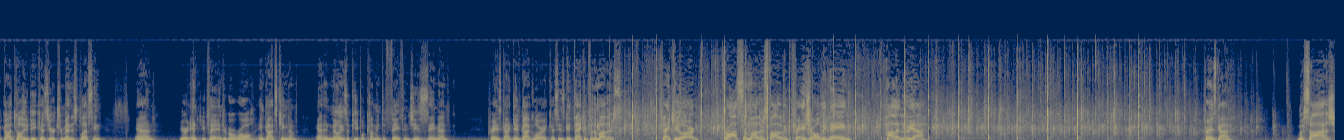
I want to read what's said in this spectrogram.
that God called you to be because you're a tremendous blessing and you're an, you play an integral role in God's kingdom and in millions of people coming to faith in Jesus. Amen. Praise God. Give God glory because He's good. Thank Him for the mothers. Thank you, Lord, for awesome mothers, Father. We praise your holy name. Hallelujah. Praise God. Massage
